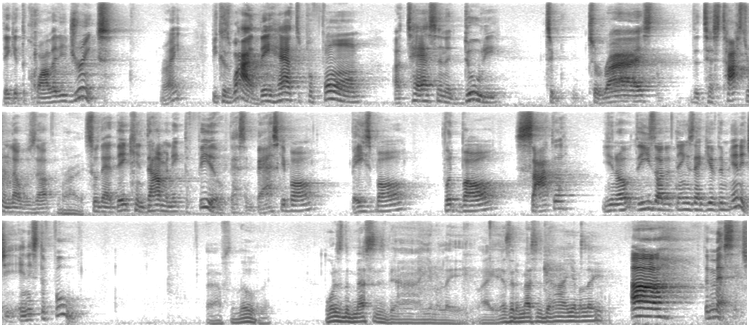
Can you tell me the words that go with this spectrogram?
They get the quality drinks, right? Because why? They have to perform a task and a duty to to rise the testosterone levels up Right. so that they can dominate the field. That's in basketball, baseball, football, soccer. You know, these are the things that give them energy, and it's the food. Absolutely. What is the message behind Yimalade? Like, is it a message behind Yimalade? Uh, the message.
